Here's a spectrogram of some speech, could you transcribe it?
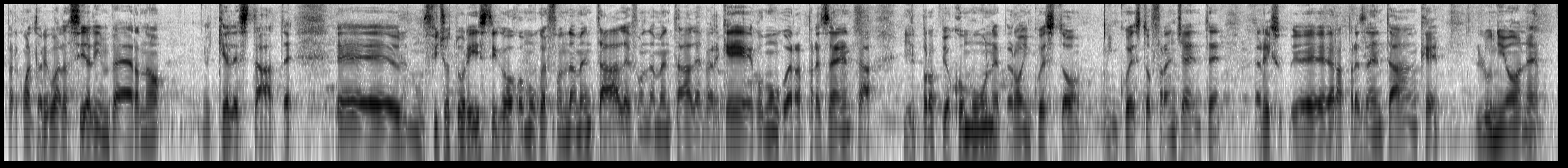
per quanto riguarda sia l'inverno che l'estate. Eh, l'ufficio turistico comunque è fondamentale, fondamentale perché comunque rappresenta il proprio comune, però in questo, in questo frangente eh, rappresenta anche l'unione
